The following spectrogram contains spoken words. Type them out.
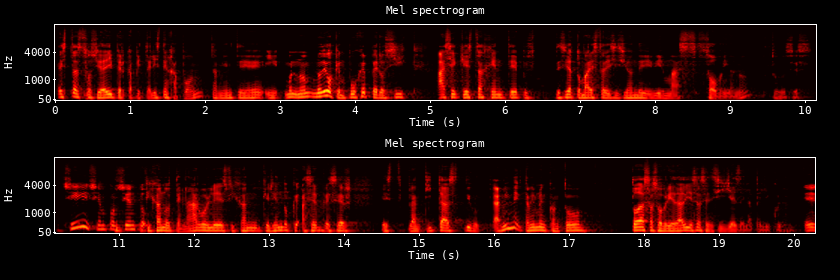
esta sociedad hipercapitalista en Japón también te. y, bueno, no, no digo que empuje, pero sí hace que esta gente pues decida tomar esta decisión de vivir más sobrio, ¿no? Entonces, Sí, 100%. fijándote en árboles, fijando, queriendo que- hacer crecer este, plantitas. Digo, a mí me- también me encantó toda esa sobriedad y esa sencillez de la película. Eh,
